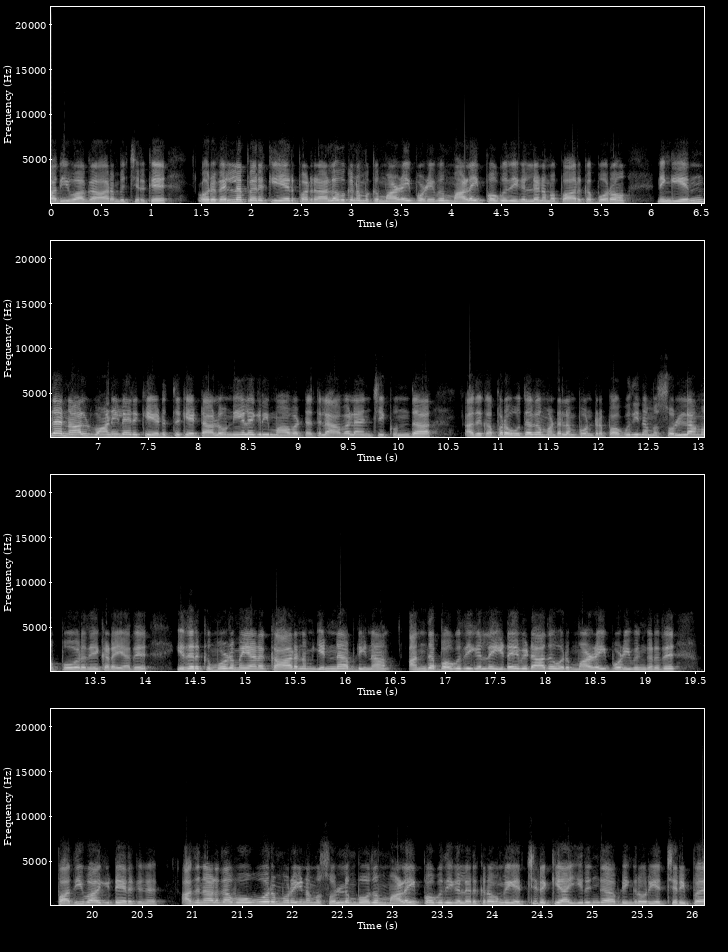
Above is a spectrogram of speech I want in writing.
பதிவாக ஆரம்பிச்சிருக்கு. ஒரு வெள்ளப்பெருக்கு ஏற்படுற அளவுக்கு நமக்கு மழை பொழிவு நம்ம பார்க்க போகிறோம் நீங்கள் எந்த நாள் வானிலை அறிக்கை எடுத்து கேட்டாலும் நீலகிரி மாவட்டத்தில் அவலாஞ்சி, குந்தா, அதுக்கப்புறம் உதகமண்டலம் போன்ற பகுதி நம்ம சொல்லாம போறதே கிடையாது. இதற்கு முழுமையான காரணம் என்ன அப்படின்னா, அந்த பகுதிகளில் இடைவிடாத ஒரு மழை பொழிவுங்கிறது பதிவாகிட்டே இருக்குங்க. அதனால தான் ஒவ்வொரு முறையும் நம்ம சொல்லும்போதும் மலைப்பகுதிகள்ல இருக்கிறவங்க எச்சரிக்கையா இருங்க அப்படிங்கிற ஒரு எச்சரிப்பை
